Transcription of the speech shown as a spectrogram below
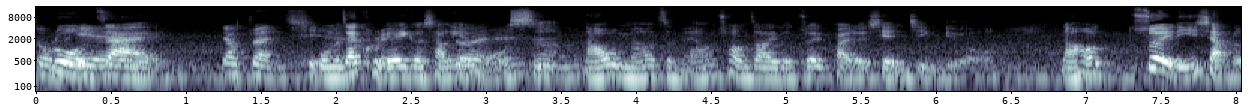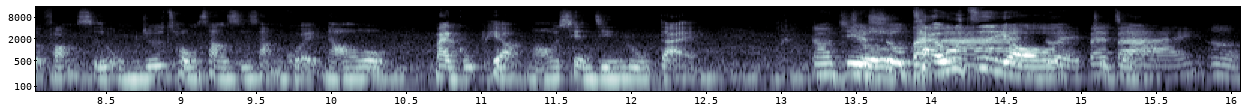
落在要赚钱，我们在 create 一个商业模式然后我们要怎么样创造一个最快的现金流，然后最理想的方式，我们就是冲上市上柜，然后卖股票，然后现金入袋。然后结束，就财务自由对，拜拜，嗯，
